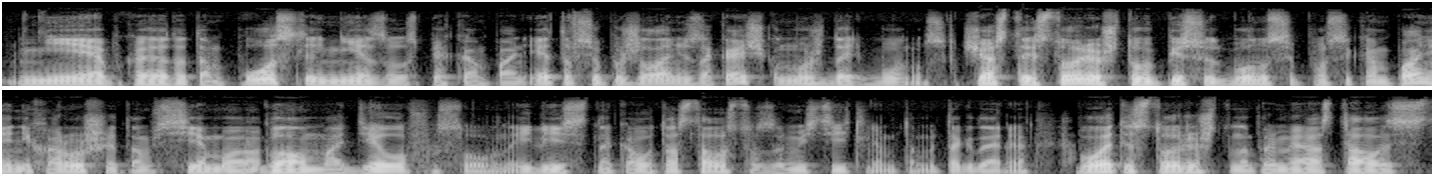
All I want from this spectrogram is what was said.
Не когда-то там после, не за успех компании. Это все по желанию заказчика, он может дать бонус. Часто история, что выписывают бонусы после компании, они хорошие там всем а, главам отделов условно. Или если на кого-то осталось, то заместителем там и так далее. Бывает история, что, например, осталось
